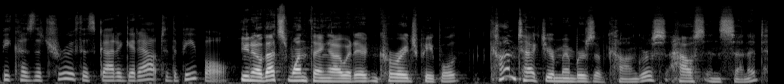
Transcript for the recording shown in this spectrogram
because the truth has got to get out to the people. You know, that's one thing I would encourage people contact your members of Congress, House and Senate,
